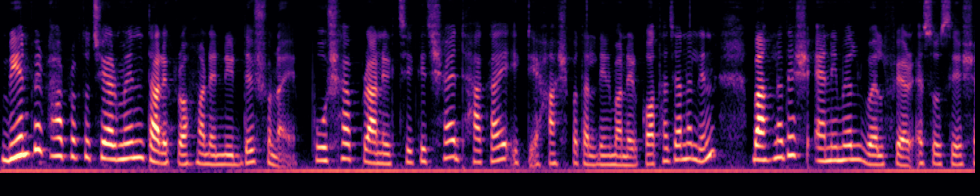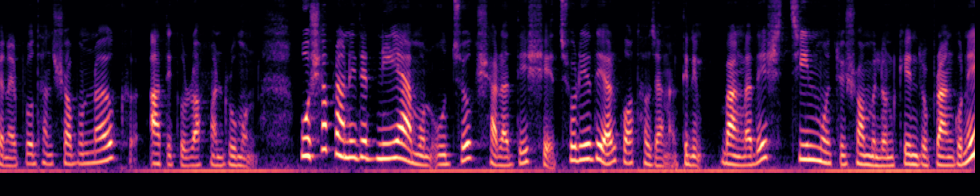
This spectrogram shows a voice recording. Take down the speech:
বিএনপির ভারপ্রাপ্ত চেয়ারম্যান তারেক রহমানের নির্দেশনায় পোষা প্রাণীর চিকিৎসায় ঢাকায় একটি হাসপাতাল নির্মাণের কথা জানালেন বাংলাদেশ অ্যানিম্যাল ওয়েলফেয়ার অ্যাসোসিয়েশনের প্রধান সমন্বয়ক আতিকুর রহমান রুমন। পোষা প্রাণীদের নিয়ে এমন উদ্যোগ সারা দেশে ছড়িয়ে দেওয়ার কথাও জানান তিনি। বাংলাদেশ চীন মৈত্রী সম্মেলন কেন্দ্র প্রাঙ্গণে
